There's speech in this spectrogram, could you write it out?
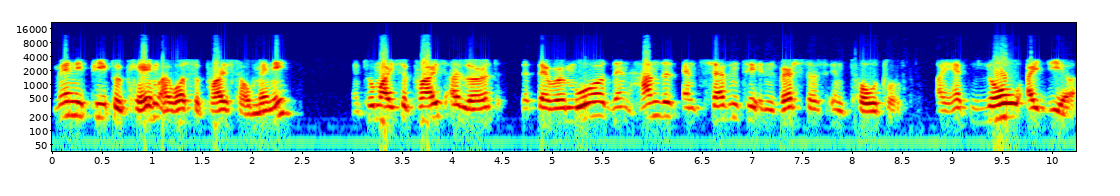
Many people came. I was surprised how many. And to my surprise, I learned that there were more than 170 investors in total. I had no idea.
